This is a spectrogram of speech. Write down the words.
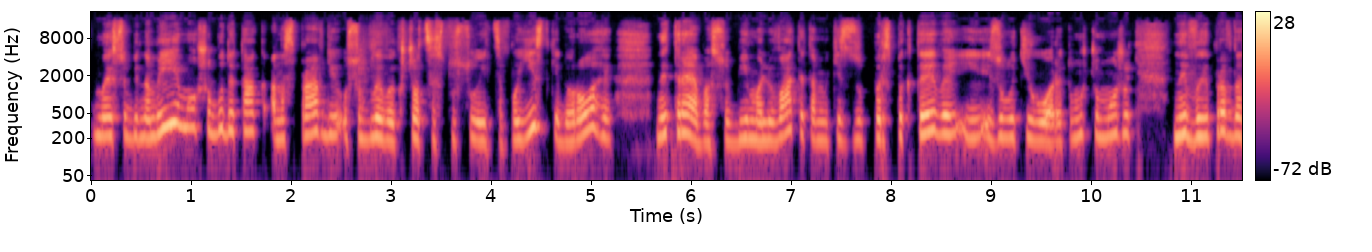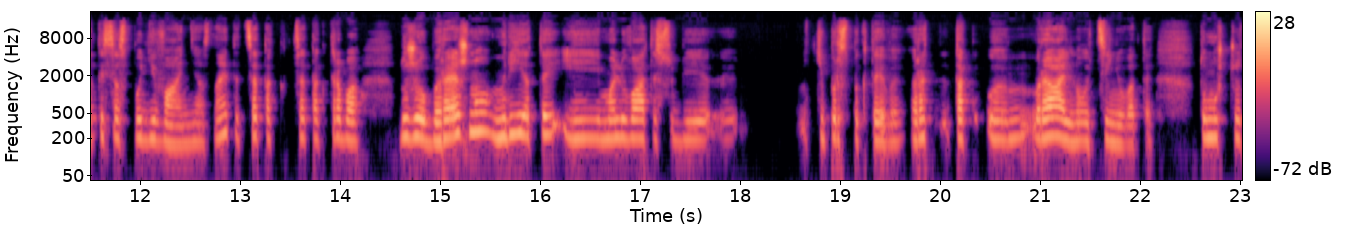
ми собі намріємо, що буде так, а насправді, особливо якщо це стосується поїздки, дороги, не треба собі малювати там якісь перспективи і, і золоті гори, тому що можуть не виправдатися сподівання. Знаєте, це так, це так треба дуже обережно мріяти і малювати собі е, ті перспективи, так ем, реально оцінювати, тому що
